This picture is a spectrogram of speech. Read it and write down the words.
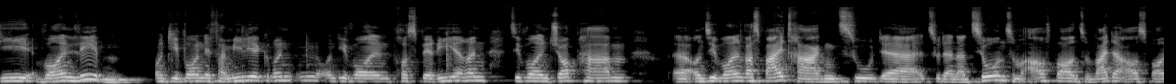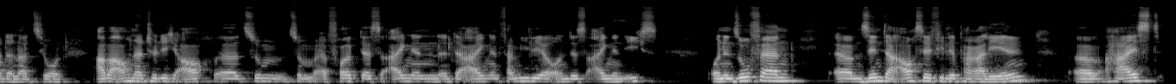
die wollen leben und die wollen eine Familie gründen und die wollen prosperieren, sie wollen Job haben und sie wollen was beitragen zu der, zu der Nation, zum Aufbau und zum Weiterausbau der Nation, aber auch natürlich auch äh, zum, zum Erfolg des eigenen, der eigenen Familie und des eigenen Ichs. Und insofern ähm, sind da auch sehr viele Parallelen. Äh, heißt,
